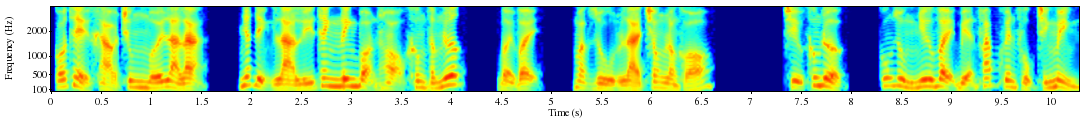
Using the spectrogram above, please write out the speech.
có thể khảo trung mới là lạ, nhất định là Lý Thanh Ninh bọn họ không thấm nước, bởi vậy, mặc dù là trong lòng khó, chịu không được, cũng dùng như vậy biện pháp khuyên phục chính mình.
